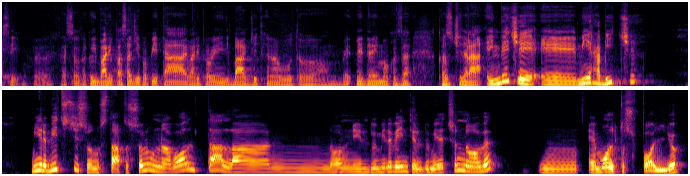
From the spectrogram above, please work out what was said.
sì, adesso da quei vari passaggi di proprietà, i vari problemi di budget che hanno avuto, vedremo cosa, cosa succederà. E invece eh, Mira Beach? Mira Beach ci sono stato solo una volta, la, non nel 2020, nel 2019. Mm, è molto spoglio,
